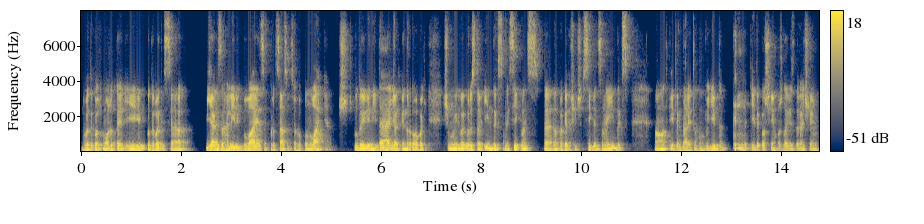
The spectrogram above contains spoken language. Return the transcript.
ви також можете і подивитися, як взагалі відбувається процес цього планування, куди він йде, як він робить, чому він використав індекс, а не секвенс, навпаки, точніше, секвенс, а не індекс от, і так далі, і тому подібне. І також є можливість, до речі,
